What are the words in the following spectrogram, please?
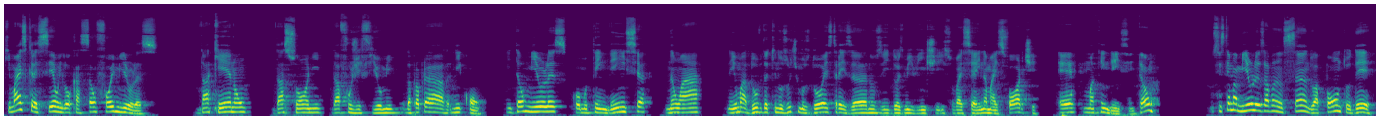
que mais cresceu em locação foi mirrorless, da Canon, da Sony, da Fujifilm, da própria Nikon. Então, mirrorless como tendência não há nenhuma dúvida que nos últimos dois, três anos e 2020 isso vai ser ainda mais forte, é uma tendência. Então, o sistema mirrorless avançando a ponto de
